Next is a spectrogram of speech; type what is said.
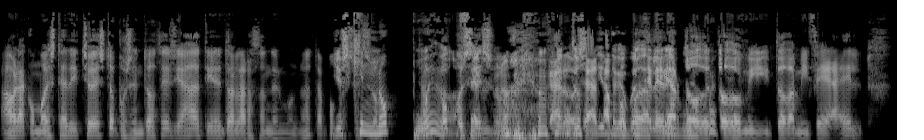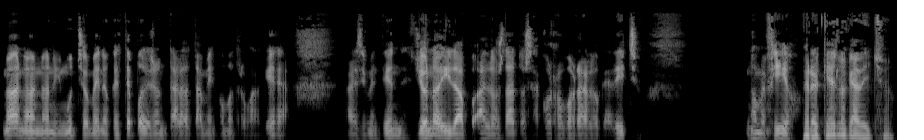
ahora como este ha dicho esto, pues entonces ya tiene toda la razón del mundo, ¿no? Tampoco Yo es es que eso. no puedo. Tampoco es eso. ¿no? Claro, o sea, tampoco pueda es que le dé todo, mi, toda mi fe a él. No, no, no, ni mucho menos, que este puede ser un tarado también como otro cualquiera. A ver si me entiendes. Yo no he ido a, a los datos a corroborar lo que ha dicho. No me fío. Pero ¿qué es lo que ha dicho?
